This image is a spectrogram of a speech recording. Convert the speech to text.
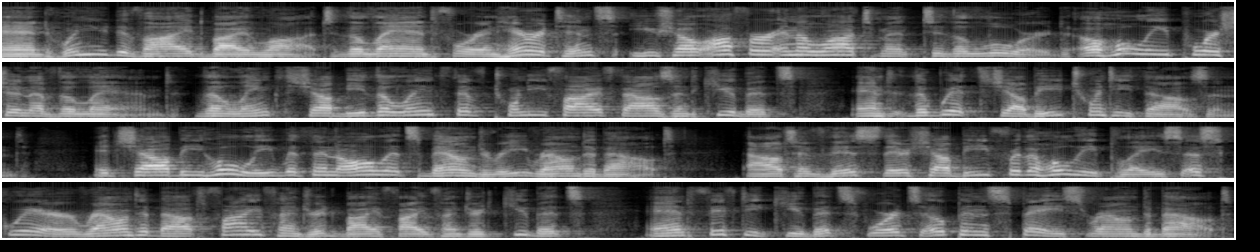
and when you divide by lot the land for inheritance, you shall offer an allotment to the Lord, a holy portion of the land. The length shall be the length of twenty five thousand cubits, and the width shall be twenty thousand. It shall be holy within all its boundary round about. Out of this there shall be for the holy place a square round about five hundred by five hundred cubits, and fifty cubits for its open space round about.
